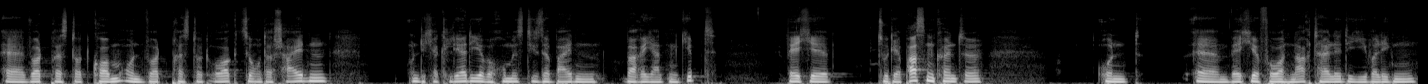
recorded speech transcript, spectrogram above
äh, WordPress.com und WordPress.org zu unterscheiden und ich erkläre dir, warum es diese beiden Varianten gibt, welche zu dir passen könnte und äh, welche Vor- und Nachteile die jeweiligen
